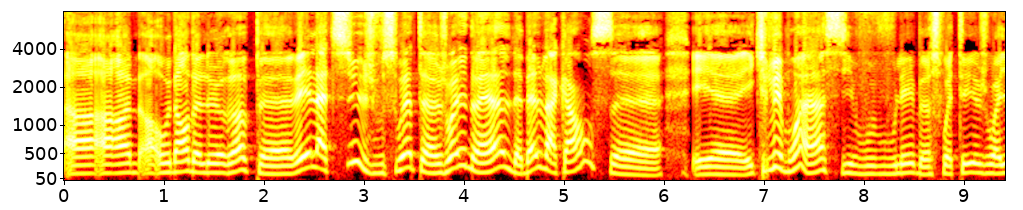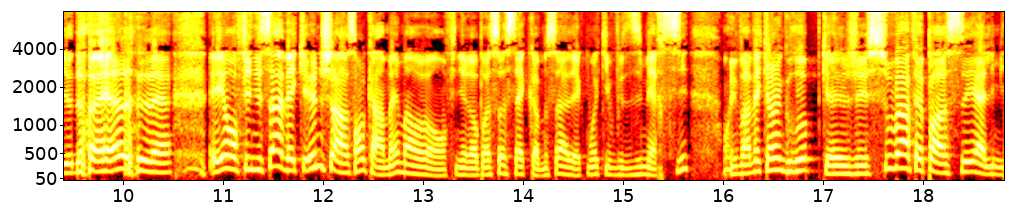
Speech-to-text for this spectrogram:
en- en- en- au nord de l'Europe. Euh, et là-dessus, je vous souhaite un joyeux Noël, de belles vacances. euh, et euh, écrivez-moi hein, si vous voulez me souhaiter joyeux Noël. et on finit ça avec une chanson quand même. On, on finira pas ça sec comme ça avec moi qui vous dit merci. On y va avec un groupe que j'ai souvent fait passer à l'émission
